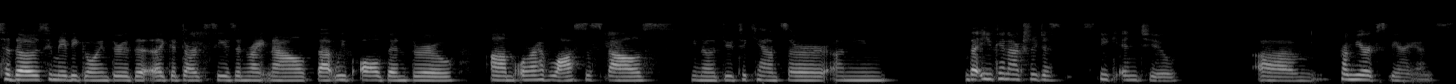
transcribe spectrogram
to those who may be going through the like a dark season right now that we've all been through, um, or have lost a spouse, you know, due to cancer. I mean, that you can actually just speak into um, from your experience.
